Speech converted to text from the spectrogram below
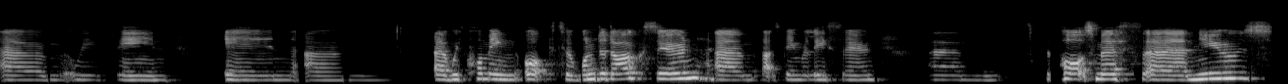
um, we've been in, um, uh, we're coming up to Wonder Dog soon, um, that's being released soon. Um, the Portsmouth uh, News,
